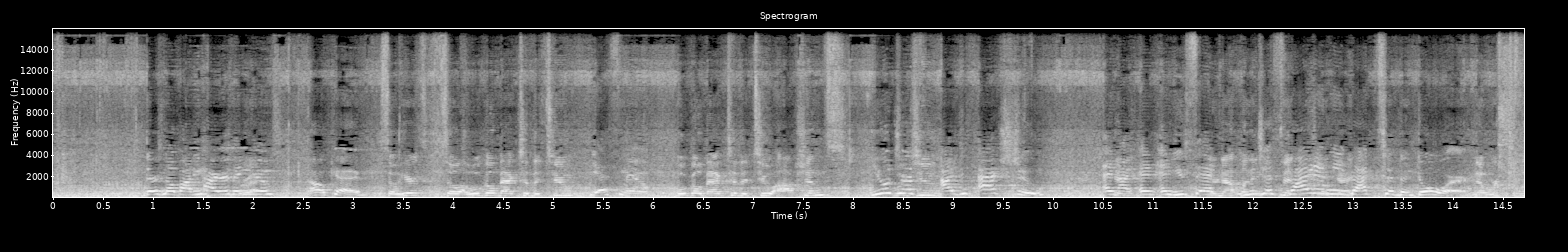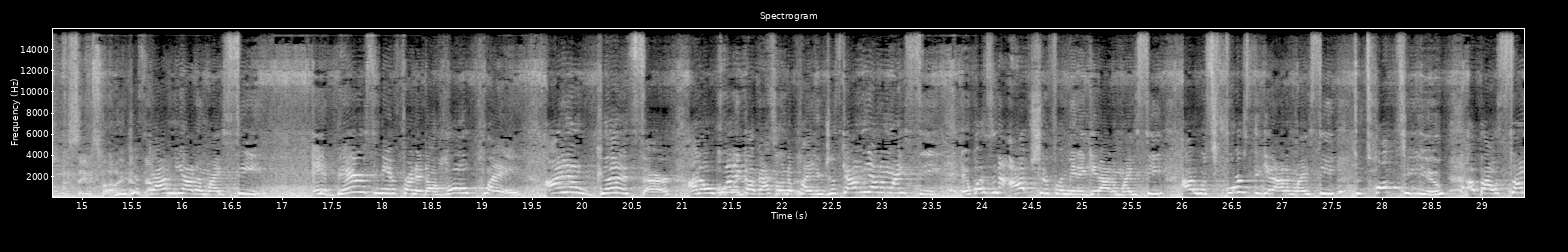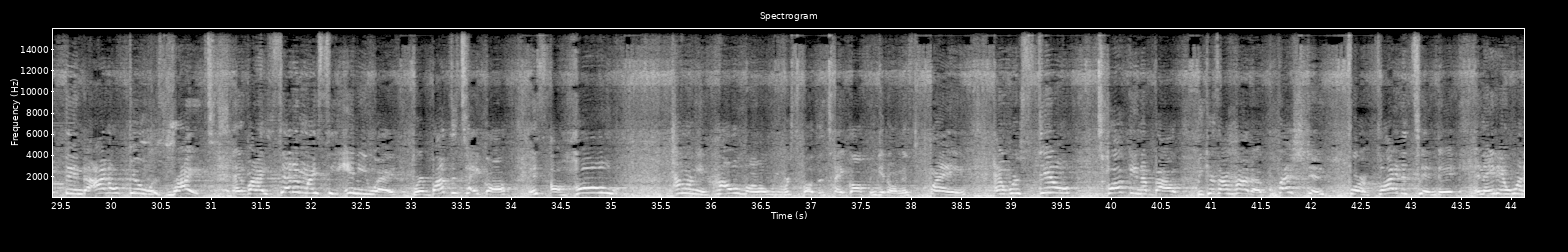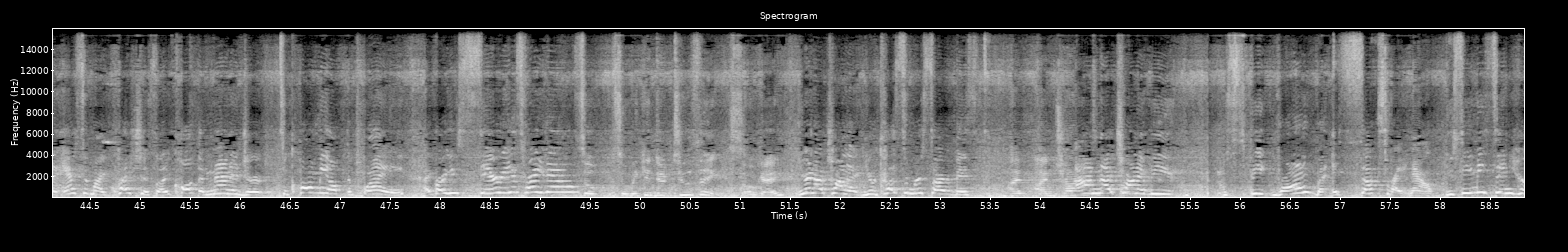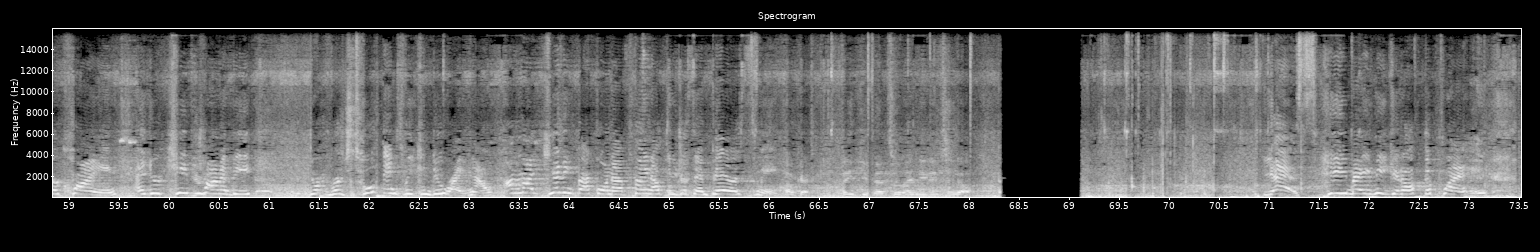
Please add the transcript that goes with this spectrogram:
There's nobody higher than Correct. you. Okay. So here's so we'll go back to the two. Yes, ma'am. We'll go back to the two options. You just, you- I just asked you, and I and, and you said you just finish, guided me back to the door. No, we're still in the same spot. You have just got me out of my seat. Embarrassed me in front of the whole plane. I am good, sir. I don't Oh, want to go back on the plane. You just got me out of my seat. It wasn't an option for me to get out of my seat. I was forced to get out of my seat to talk to you about something that I don't was right. And but I sat in my seat anyway. We're about to take off. It's a whole I don't know how long we were supposed to take off and get on this plane. And we're still talking about because I had a question for a flight attendant and they didn't want to answer my question. So they called the manager to call me off the plane. Like, are you serious right now? So so we can do two things, okay? You're not trying to, your customer service, I, I'm trying. I'm to, not trying to be, wrong, but it sucks right now. You see me sitting here crying, and you keep you're, trying to be. There, there's two things we can do right now. I'm not getting back on that plane after okay. you just embarrassed me. Okay, thank you. That's what I needed to know. Yes, he made me get off the plane.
